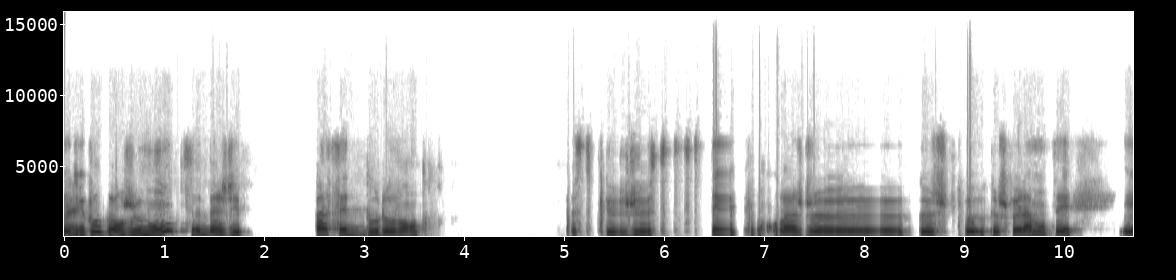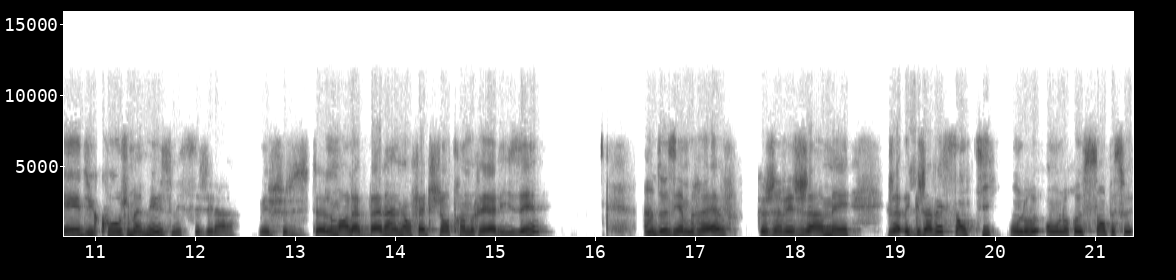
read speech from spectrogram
Et du coup, quand je monte, ben, j'ai pas cette boule au ventre parce que je sais pourquoi je, que, je peux, que je peux la monter. Et du coup, je m'amuse, mais j'ai la, mais j'ai tellement la banane. En fait, je suis en train de réaliser un deuxième rêve que j'avais jamais, que j'avais senti. On le, on le ressent parce que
